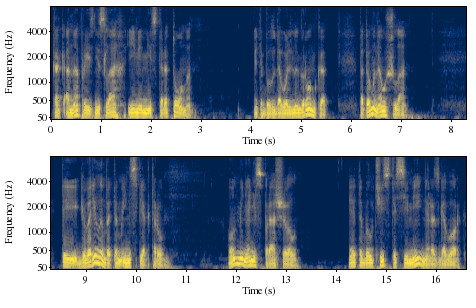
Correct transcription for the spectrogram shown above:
как она произнесла имя мистера Тома. Это было довольно громко. Потом она ушла. «Ты говорил об этом инспектору?» Он меня не спрашивал. Это был чисто семейный разговор —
